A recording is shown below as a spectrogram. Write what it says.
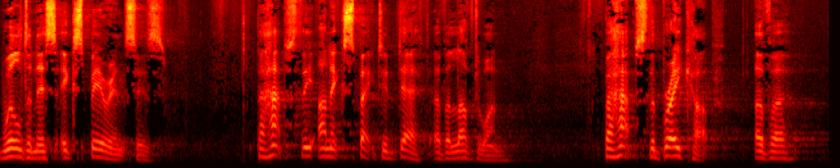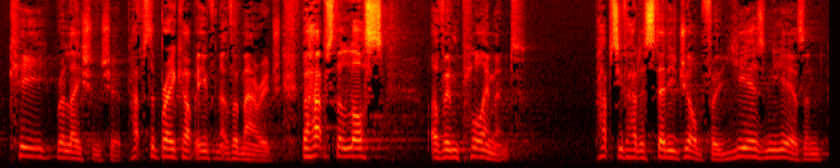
wilderness experiences. Perhaps the unexpected death of a loved one. Perhaps the breakup of a key relationship. Perhaps the breakup even of a marriage. Perhaps the loss of employment. Perhaps you've had a steady job for years and years and,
